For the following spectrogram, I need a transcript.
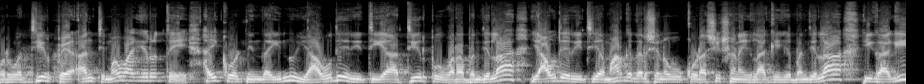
ಬರುವ ತೀರ್ಪೇ ಅಂತಿಮವಾಗಿರುತ್ತೆ. ಹೈಕೋರ್ಟ್ನಿಂದ ಇನ್ನೂ ಯಾವುದೇ ರೀತಿಯ ತೀರ್ಪು ಹೊರ ಬಂದಿಲ್ಲ ಯಾವುದೇ ರೀತಿಯ ಮಾರ್ಗದರ್ಶನವೂ ಕೂಡ ಶಿಕ್ಷಣ ಇಲಾಖೆಗೆ ಬಂದಿಲ್ಲ. ಹೀಗಾಗಿ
